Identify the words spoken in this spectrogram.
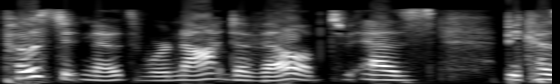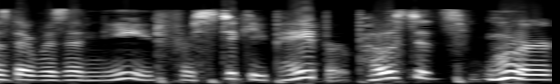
post-it notes were not developed as because there was a need for sticky paper. Post-its were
